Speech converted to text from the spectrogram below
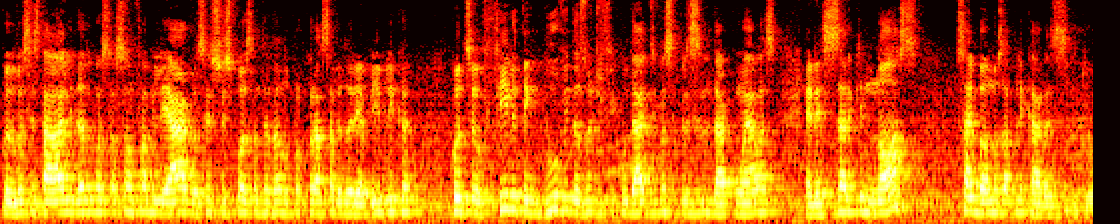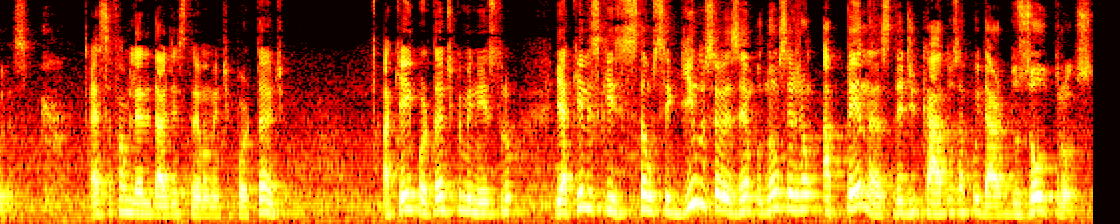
quando você está lá lidando com uma situação familiar, você e sua esposa estão tentando procurar sabedoria bíblica, quando seu filho tem dúvidas ou dificuldades e você precisa lidar com elas, é necessário que nós saibamos aplicar as escrituras. Essa familiaridade é extremamente importante. Aqui é importante que o ministro e aqueles que estão seguindo o seu exemplo não sejam apenas dedicados a cuidar dos outros.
